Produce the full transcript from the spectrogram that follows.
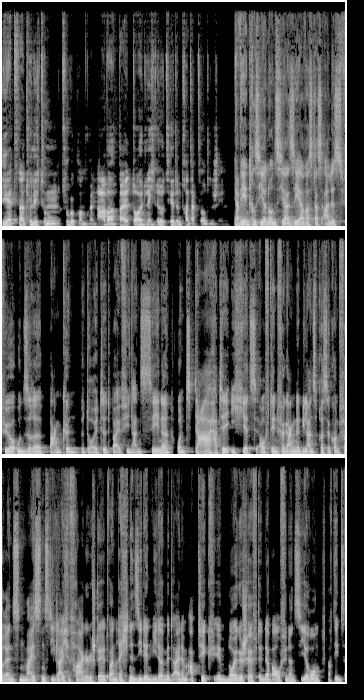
die jetzt natürlich zum Zuge kommen können. Aber bei deutlich reduziertem Transaktionsgeschehen. Ja, wir interessieren uns ja sehr, was das alles für unsere Banken bedeutet bei Finanzszene. Und da hatte ich jetzt auf den vergangenen Bilanzpressekonferenzen meistens die gleiche Frage gestellt, wann rechnen Sie denn wieder mit einem Abtick im Neugeschäft in der Baufinanzierung, nachdem es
